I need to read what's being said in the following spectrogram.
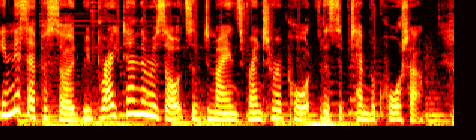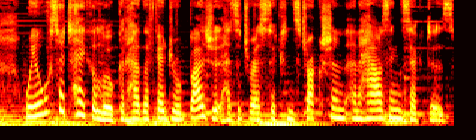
In this episode, we break down the results of Domain's renter report for the September quarter. We also take a look at how the federal budget has addressed the construction and housing sectors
